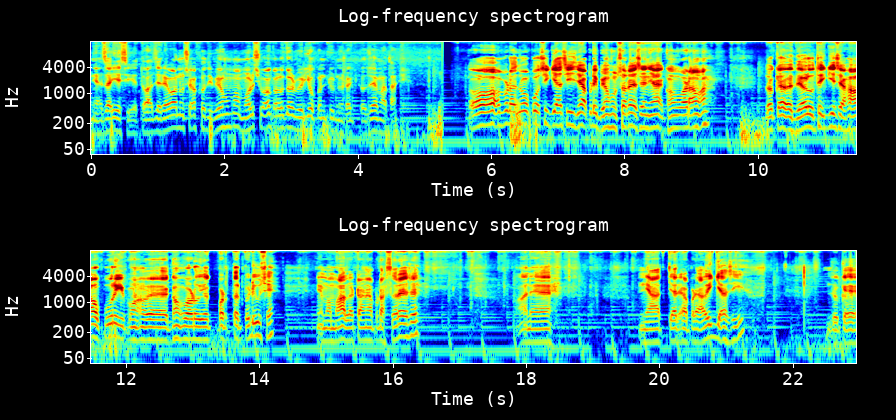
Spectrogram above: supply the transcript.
ત્યાં જઈએ છીએ. તો આજે રહેવાનું છે આખો દી ભેહુંમાં. મળશું આગળ. આગળ વીડિયો કન્ટિન્યુ રાખજો. જય માતાજી. તો આપણે જો પહોંચી ગયા છીએ જે આપણી ભેહું સરે છે ત્યાં ઘઉંવાડામાં. તો કે હવે ભેળું થઈ ગઈ છે, હાવ પૂરી, પણ હવે ઘઉંવાળું એક પડતર પડ્યું છે. એમાં માલ અટાણે આપણા સરે છે. અને ત્યાં અત્યારે આપણે આવી ગયા છીએ. જો કે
